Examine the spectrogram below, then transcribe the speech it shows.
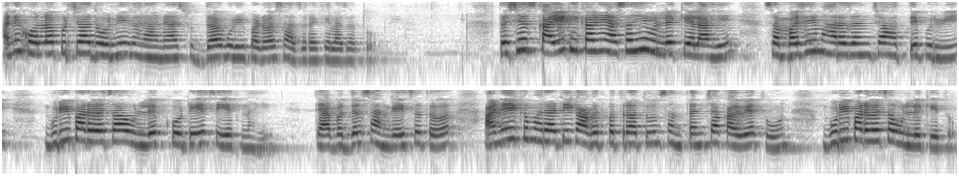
आणि कोल्हापूरच्या दोन्ही घराण्यात सुद्धा गुढीपाडवा साजरा केला जातो. तसेच काही ठिकाणी असाही उल्लेख केला आहे संभाजी महाराजांच्या हत्येपूर्वी गुढीपाडव्याचा उल्लेख कोठेच येत नाही. त्याबद्दल सांगायचं तर अनेक मराठी कागदपत्रातून संतांच्या काव्यातून गुढीपाडव्याचा उल्लेख येतो.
